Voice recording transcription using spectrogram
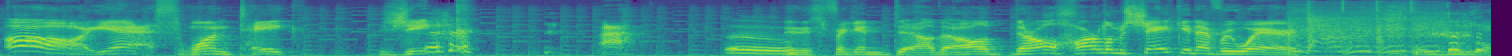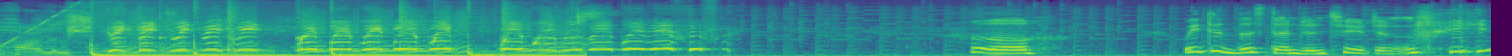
Oh yes, one take. Zeke. ah. Ooh. It is freaking they're all they're all Harlem shaking everywhere. oh, we did this dungeon too, didn't we?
